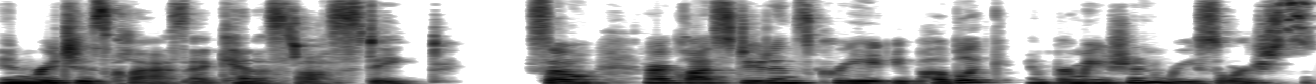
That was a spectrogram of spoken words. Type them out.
in Rich's class at Kennesaw State. So our class students create a public information resource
